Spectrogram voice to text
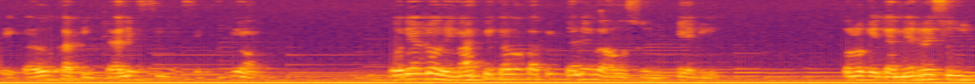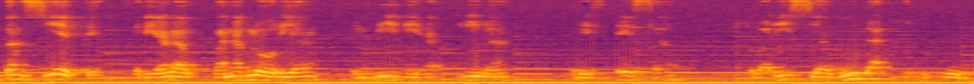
pecados capitales sin excepción. Ponen los demás pecados capitales bajo su imperio, con lo que también resultan siete. Sería la vanagloria, envidia, ira, tristeza, avaricia, gula y locura.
